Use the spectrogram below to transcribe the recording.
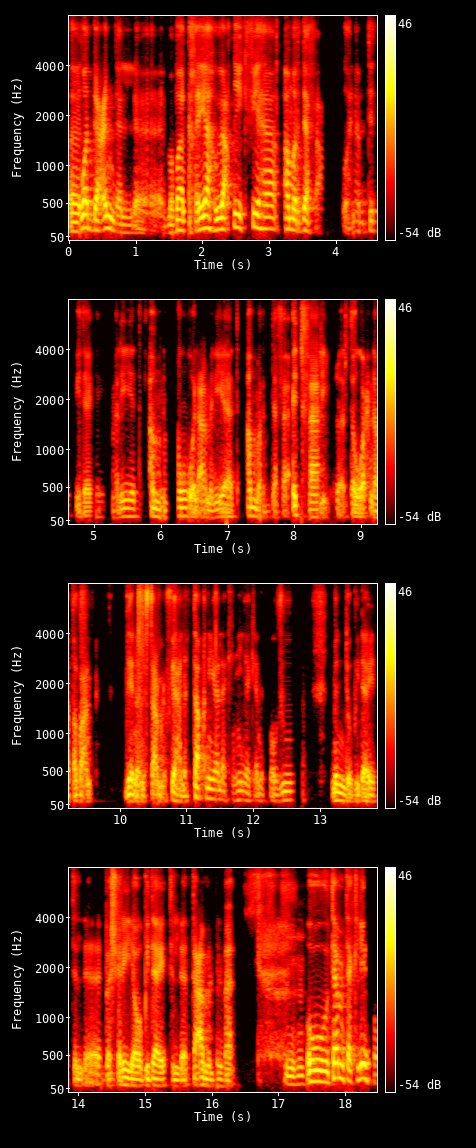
تودع آه، عند المبالغ اياه ويعطيك فيها أمر دفع. وهنا بدت بداية عملية أمر أول عمليات أمر الدفع ادفع لي تو إحنا طبعا بدينا نستعمل فيها التقنيه لكن هي كانت موجودة منذ بداية البشرية وبداية التعامل بالمال. وتم تكليفه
